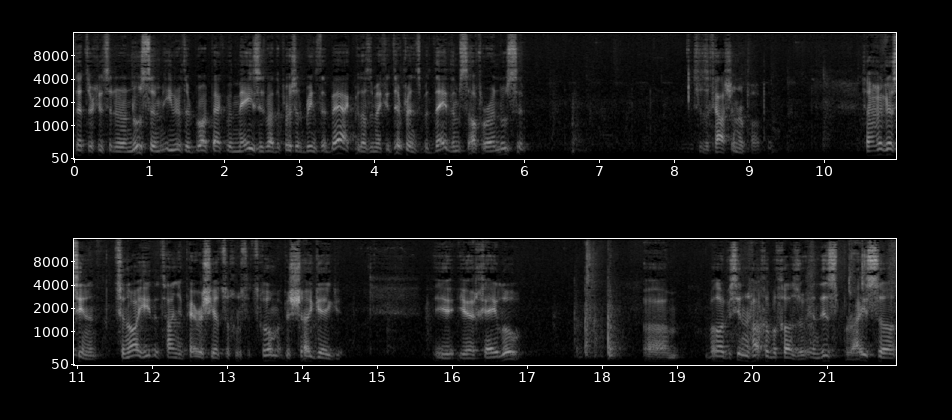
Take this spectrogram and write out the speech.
that they're considered anusim, even if they're brought back amazed by the person who brings them back, it doesn't make a difference. But they themselves are anusim. This is a kashan or papa. Tanoihi the Tanya Perish Yetzuchus Tchum b'Shogig Yechelu um, in this brisa,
